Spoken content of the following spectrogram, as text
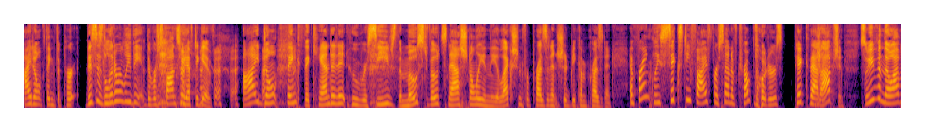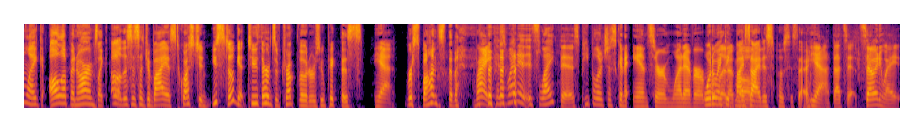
I don't think the per. This is literally the the response you'd have to give. I don't think the candidate who receives the most votes nationally in the election for president should become president. And frankly, sixty five percent of Trump voters pick that option. So even though I'm like all up in arms, like, oh, this is such a biased question, you still get two thirds of Trump voters who pick this yeah. Response that I. Right, because when it's like this, people are just going to answer and whatever. What do I think my side is supposed to say? Yeah, that's it. So anyway,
